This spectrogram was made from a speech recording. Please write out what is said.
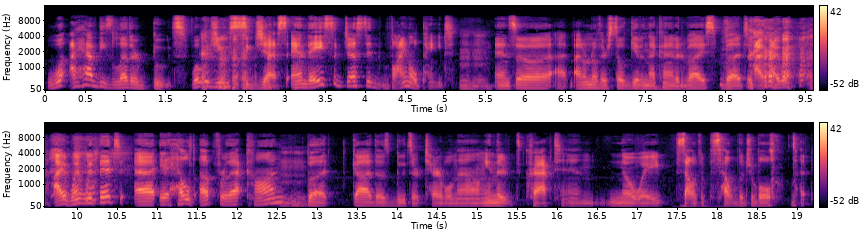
What I have these leather boots. What would you suggest? and they suggested vinyl paint. Mm-hmm. And so I, I don't know if they're still giving that kind of advice, but I, I, went- I went with it. Uh, it held up for that con, Mm-hmm. but God, those boots are terrible now. I mean, they're cracked and no way salv- salvageable. But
